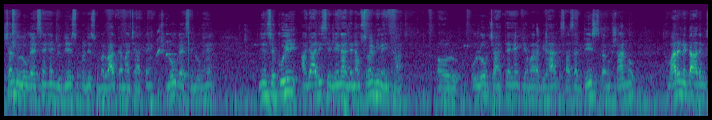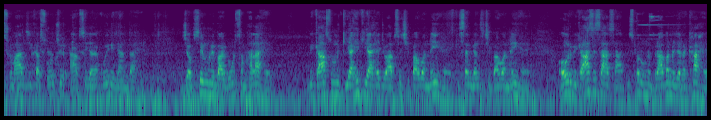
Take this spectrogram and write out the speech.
चंद लोग ऐसे हैं जो देश और प्रदेश को बर्बाद करना चाहते हैं। कुछ लोग ऐसे लोग हैं जिनसे कोई आज़ादी से लेना देना उस समय भी नहीं था। और वो लोग चाहते हैं कि हमारा बिहार के साथ साथ देश का नुकसान हो। हमारे नेता आदरणीय नीतीश कुमार जी का सोच आपसे ज़्यादा कोई नहीं जानता है। जब से उन्होंने बागडोर संभाला है, विकास उन्होंने किया ही किया है, जो आपसे छिपा हुआ नहीं है, किशनगंज से छिपा हुआ नहीं है और विकास के साथ साथ इस पर उन्होंने बराबर नज़र रखा है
